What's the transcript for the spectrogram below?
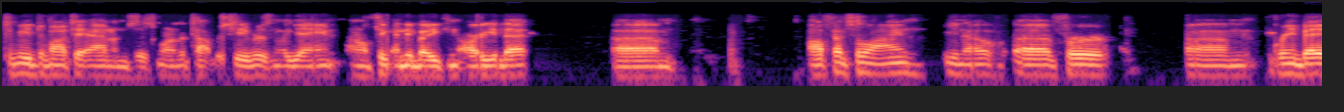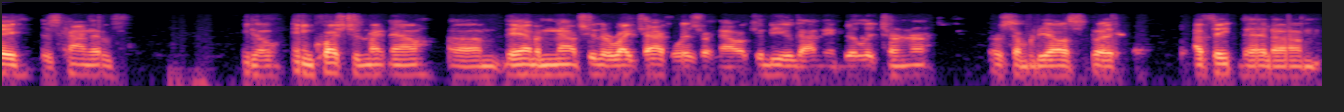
to me, Davante Adams is one of the top receivers in the game. I don't think anybody can argue that. Um, offensive line, you know, uh, for um, Green Bay is kind of, you know, in question right now. Um, they haven't announced who their right tackle is right now. It could be a guy named Billy Turner or somebody else, but I think that um,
